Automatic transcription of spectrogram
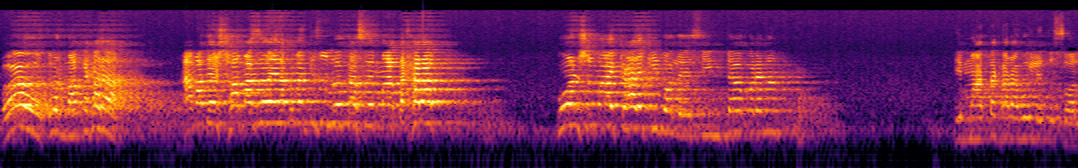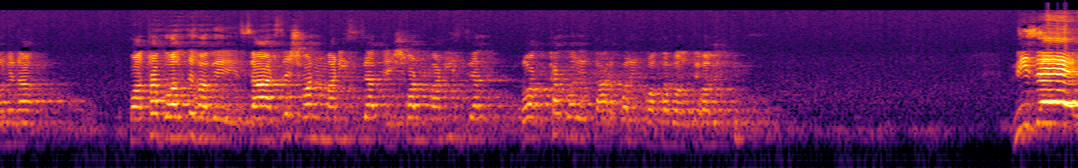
ও, তোর মাথা খারাপ? আমাদের সমাজে এরকম কিছু লোক আছে, মাথা খারাপ। কোন সময় কারে কি বলে, চিন্তা করে না। এই মাথা খারাপ হইলে তো চলবে না। কথা বলতে হবে, যার যে সম্মান ইজ্জাত, এই সম্মান ইজ্জাত রক্ষা করে তারপরে কথা বলতে হবে। নিজে,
